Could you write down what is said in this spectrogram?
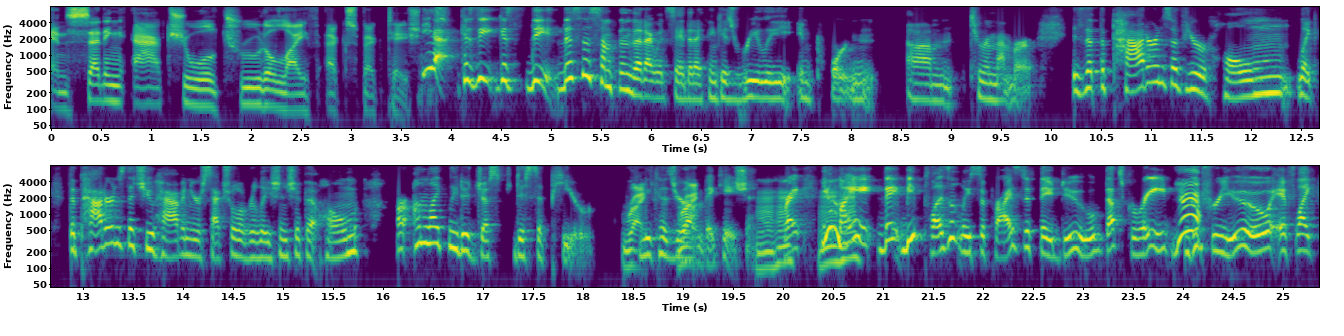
and setting actual true to life expectations. Yeah, because the because the this is something that I would say that I think is really important um to remember is that the patterns of your home like the patterns that you have in your sexual relationship at home are unlikely to just disappear Right. because you're right. on vacation Mhm, right you mhm. might they be pleasantly surprised if they do that's great Yeah. good for you if like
